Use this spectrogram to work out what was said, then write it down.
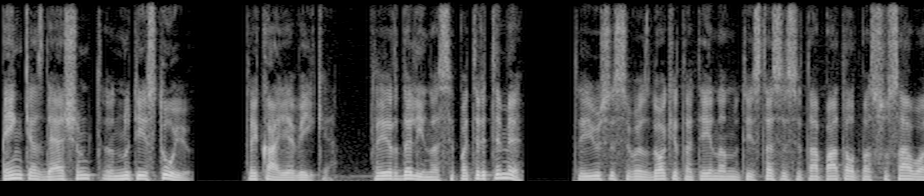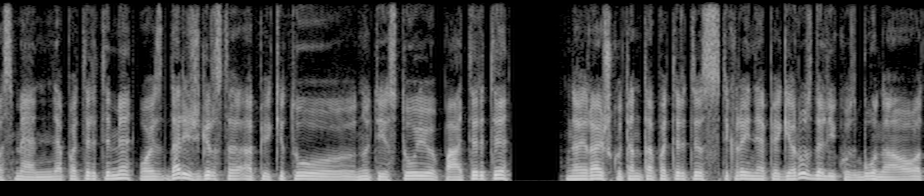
50 nuteistųjų, tai ką jie veikia? Tai ir dalinasi patirtimi. Tai jūs įsivaizduokit, ateina nuteistasis į tą patalpą su savo asmeninė patirtimi, o jis dar išgirsta apie kitų nuteistųjų patirtį. Na ir aišku, ten ta patirtis tikrai ne apie gerus dalykus būna, o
